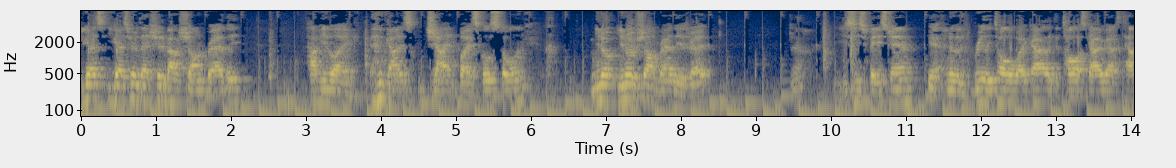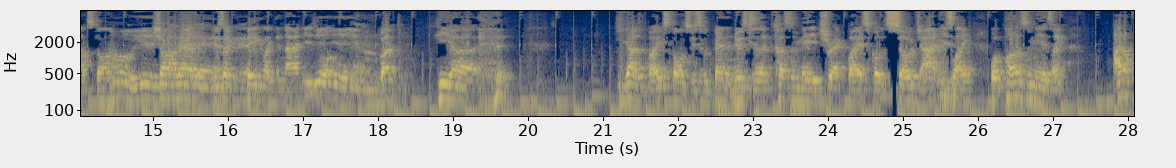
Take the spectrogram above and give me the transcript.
You guys, you guys heard that shit about Shawn Bradley? How he like got his giant bicycle stolen? You know, you know who Shawn Bradley is, right? Yeah. You see Space Jam? Yeah. You know the really tall white guy, like the tallest guy who got his talent stolen. Oh yeah. Shawn yeah, Bradley. yeah, he was like big in like the nineties. Yeah, yeah, yeah. But he uh he got his bike stolen, so he's been in the news because he's like custom made Shrek bicycle. It's so giant. He's like, what puzzles me is like, I don't.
